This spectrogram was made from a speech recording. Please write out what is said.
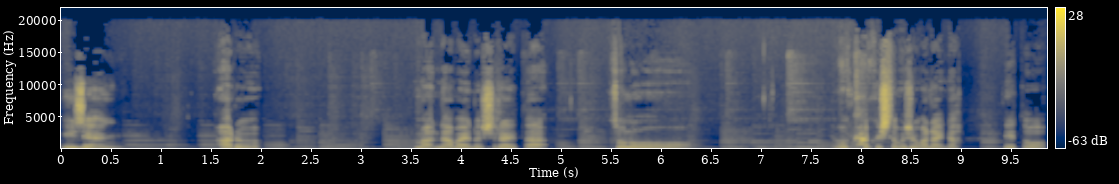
以前、ある、まあ、名前の知られた、その、隠してもしょうがないな。えっ、と、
